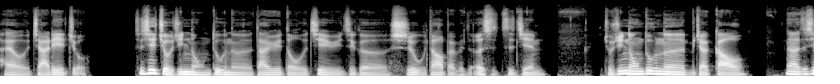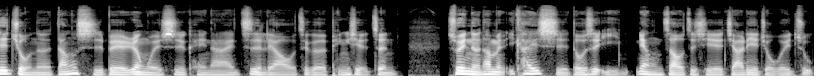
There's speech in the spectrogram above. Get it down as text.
还有加烈酒，这些酒精浓度呢大约都介于这个十五到百分之二十之间，酒精浓度呢比较高。那这些酒呢，当时被认为是可以拿来治疗这个贫血症。所以呢，他们一开始都是以酿造这些加烈酒为主。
